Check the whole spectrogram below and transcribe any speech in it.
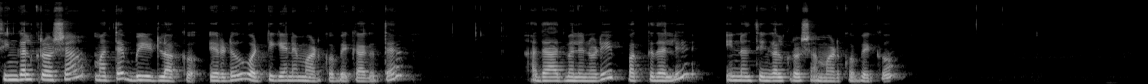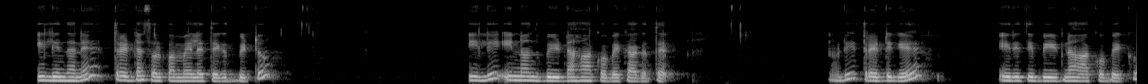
ಸಿಂಗಲ್ ಕ್ರೋಶ ಮತ್ತು ಬೀಡ್ ಲಾಕ್ ಎರಡು ಒಟ್ಟಿಗೆ ಮಾಡ್ಕೋಬೇಕಾಗುತ್ತೆ. ಅದಾದಮೇಲೆ ನೋಡಿ ಪಕ್ಕದಲ್ಲಿ ಇನ್ನೊಂದು ಸಿಂಗಲ್ ಕ್ರೋಶ ಮಾಡ್ಕೋಬೇಕು. ಇಲ್ಲಿಂದನೇ ಥ್ರೆಡ್ನ ಸ್ವಲ್ಪ ಮೇಲೆ ತೆಗೆದುಬಿಟ್ಟು ಇಲ್ಲಿ ಇನ್ನೊಂದು ಬೀಡನ್ನ ಹಾಕೋಬೇಕಾಗುತ್ತೆ. ನೋಡಿ ಥ್ರೆಡ್ಗೆ ಈ ರೀತಿ ಬೀಡನ್ನ ಹಾಕೋಬೇಕು.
